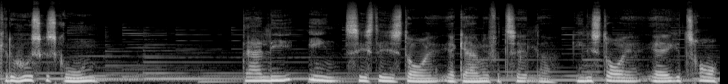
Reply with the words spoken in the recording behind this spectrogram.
Kan du huske skruen? Der er lige en sidste historie, jeg gerne vil fortælle dig. En historie, jeg ikke tror,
